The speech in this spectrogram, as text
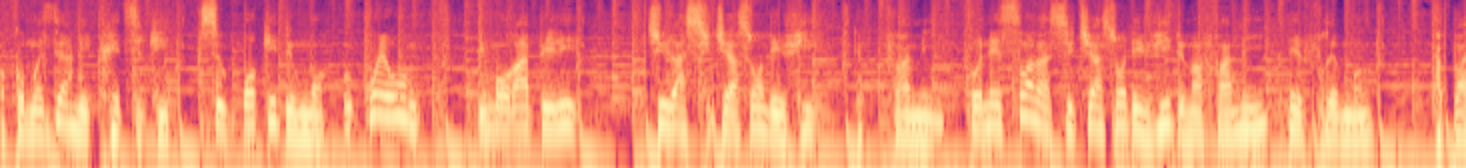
ont commencé à me critiquer, se moquer de moi. Au point où ils m'ont rappelé sur la situation de vie de ma famille. Connaissant la situation de vie de ma famille, c'est vraiment à pas.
